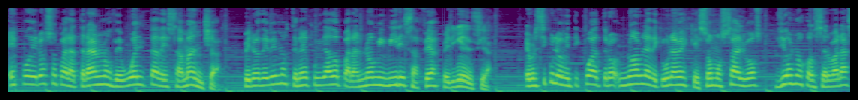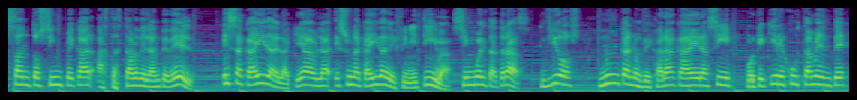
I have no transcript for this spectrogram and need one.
es poderoso para traernos de vuelta de esa mancha, pero debemos tener cuidado para no vivir esa fea experiencia. El versículo 24 no habla de que una vez que somos salvos, Dios nos conservará santos sin pecar hasta estar delante de Él. Esa caída de la que habla es una caída definitiva, sin vuelta atrás. Dios nunca nos dejará caer así porque quiere justamente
